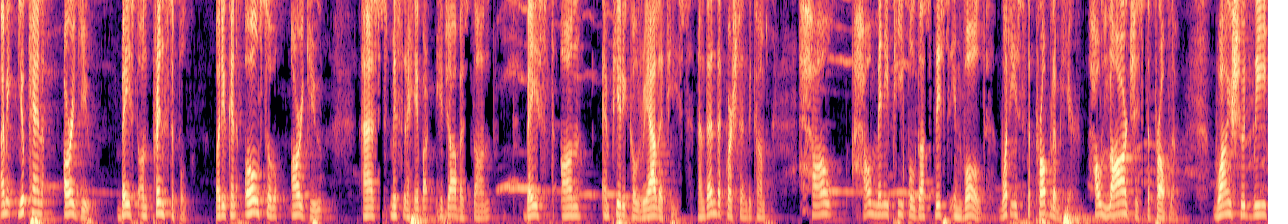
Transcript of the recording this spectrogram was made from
I mean, you can argue based on principle, but you can also argue, as Mr. Hijab has done, based on empirical realities. And then the question becomes how how many people does this involve? What is the problem here? How large is the problem? Why should we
